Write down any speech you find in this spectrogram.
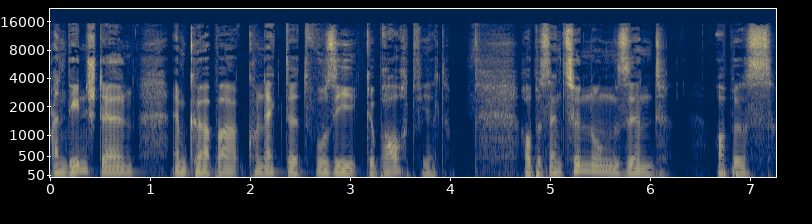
an den Stellen im Körper connected, wo sie gebraucht wird. Ob es Entzündungen sind, ob es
